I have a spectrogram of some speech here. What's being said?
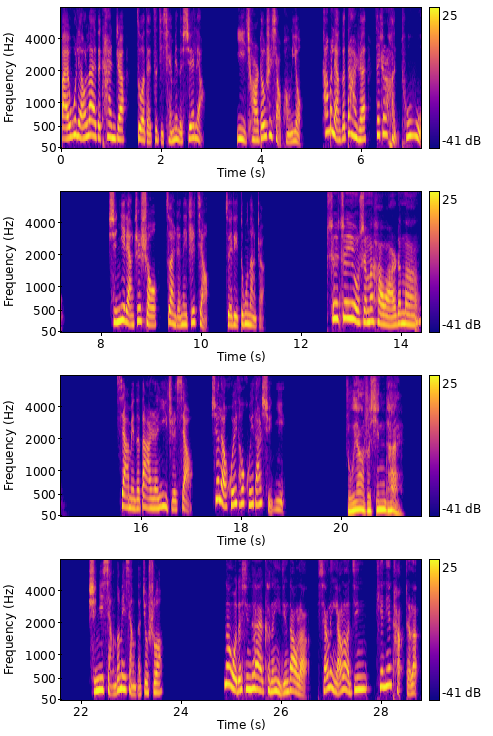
百无聊赖的看着坐在自己前面的薛了。一圈都是小朋友，他们两个大人在这儿很突兀。许逆两只手攥着那只脚，嘴里嘟囔着：“这真有什么好玩的吗？”下面的大人一直笑。薛了回头回答许逆：“主要是心态。”许逆想都没想的就说：“那我的心态可能已经到了想领养老金，天天躺着了。”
